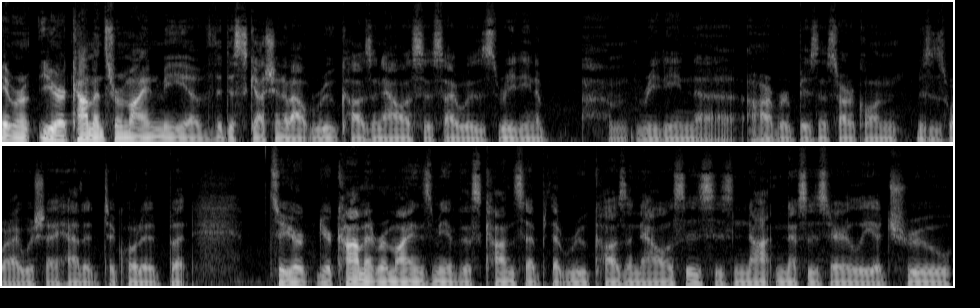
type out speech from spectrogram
Re- your comments remind me of the discussion about root cause analysis. I was reading a um, reading uh, a Harvard Business article, and this is where I wish I had it to quote it. But so your your comment reminds me of this concept that root cause analysis is not necessarily a true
